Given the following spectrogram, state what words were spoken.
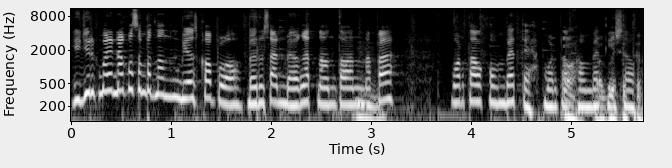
jujur kemarin aku sempat nonton bioskop loh, barusan banget nonton apa Mortal Kombat ya, Mortal Oh, Kombat bagus itu. itu.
